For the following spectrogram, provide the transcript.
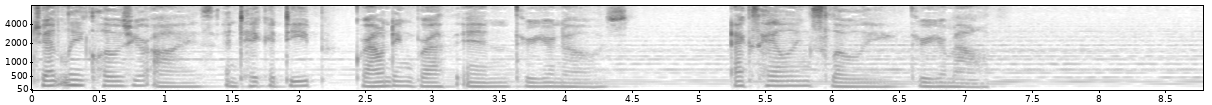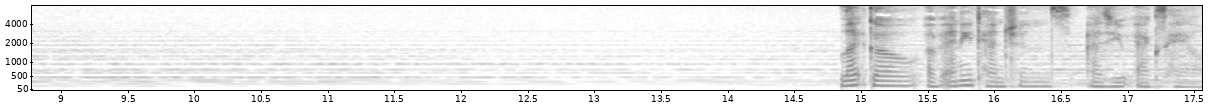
Gently close your eyes and take a deep, grounding breath in through your nose, exhaling slowly through your mouth. Let go of any tensions as you exhale.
